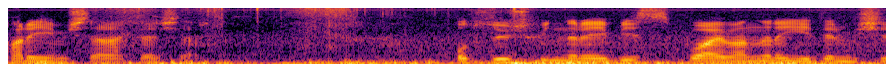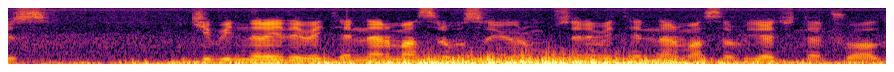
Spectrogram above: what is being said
para yemişler arkadaşlar. 33 bin lirayı biz bu hayvanlara yedirmişiz. 2000 lirayı da veteriner masrafı sayıyorum. Bu sene veteriner masrafı gerçekten çoğaldı.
